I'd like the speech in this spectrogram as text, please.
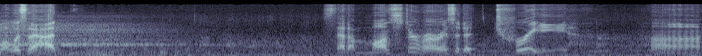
What was that? Is that a monster or is it a tree? Huh.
